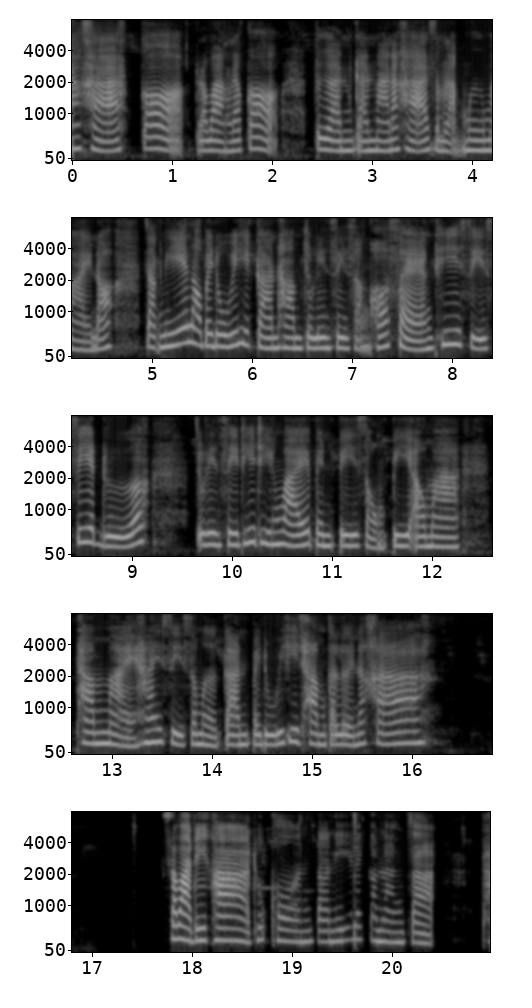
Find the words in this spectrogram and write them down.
นะคะ ก็ระวังแล้วก็เตือนกันมานะคะสำหรับมือใหม่เนาะจากนี้เราไปดูวิธีการทำจุลินทรีย์สังเคราะห์แสงที่สีซีดหรือจุลินทรีย์ที่ทิ้งไว้เป็นปี 2 ปีเอามาทำใหม่ให้สีเสมอกันไปดูวิธีทำกันเลยนะคะ สวัสดีค่ะทุกคนตอนนี้เล็กกำลังจะ ท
